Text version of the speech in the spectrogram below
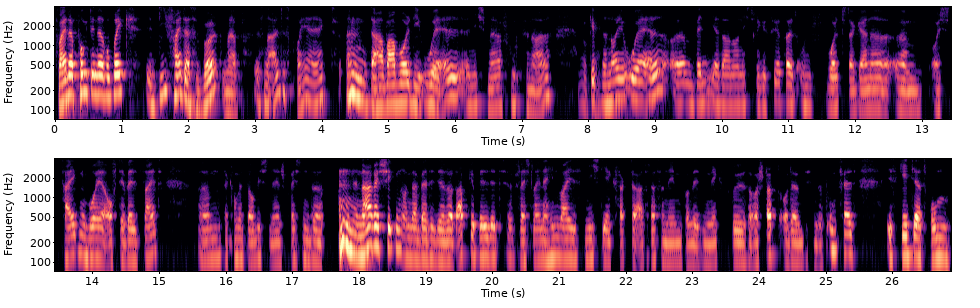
Zweiter Punkt in der Rubrik, DeFighters World Map ist ein altes Projekt. Da war wohl die URL nicht mehr funktional. Okay. Gibt eine neue URL, äh, wenn ihr da noch nicht registriert seid und wollt da gerne ähm, euch zeigen, wo ihr auf der Welt seid. Ähm, da kann man, glaube ich, eine entsprechende eine Nachricht schicken und dann werdet ihr dort abgebildet. Vielleicht kleiner Hinweis, nicht die exakte Adresse nehmen, sondern die nächstgrößere Stadt oder ein bisschen das Umfeld. Es geht ja darum,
